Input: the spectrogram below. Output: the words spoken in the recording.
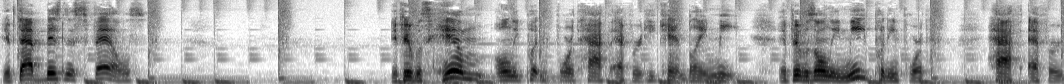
If that business fails, if it was him only putting forth half effort, he can't blame me. If it was only me putting forth half effort,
